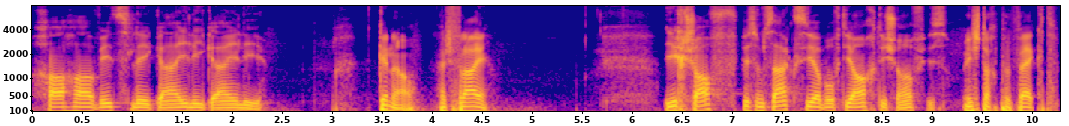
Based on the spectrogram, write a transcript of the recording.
Haha, Witzli, Geili, Geili. Genau. Hast du frei. Ich schaffe bis um 6 Uhr, aber auf die 8 Uhr schaffe ich es. Ist doch perfekt.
